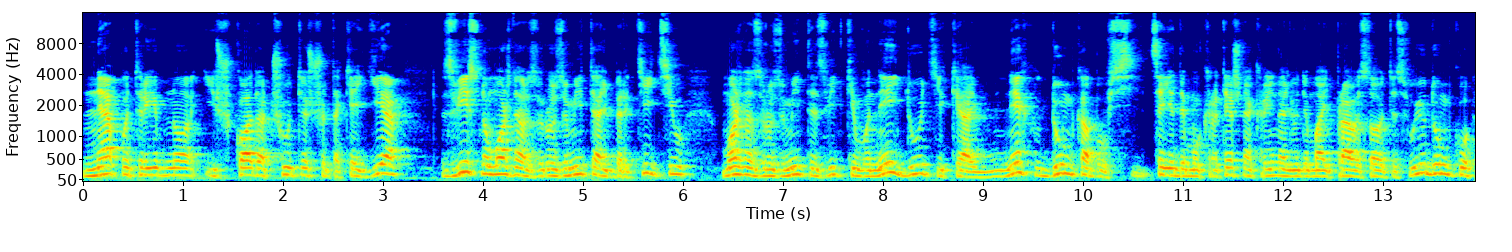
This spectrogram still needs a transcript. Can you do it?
не потрібно і шкода чути, що таке є. Звісно, можна зрозуміти альбертійців, можна зрозуміти, звідки вони йдуть, яка в них думка, бо всі це є демократична країна, люди мають право висловити свою думку.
